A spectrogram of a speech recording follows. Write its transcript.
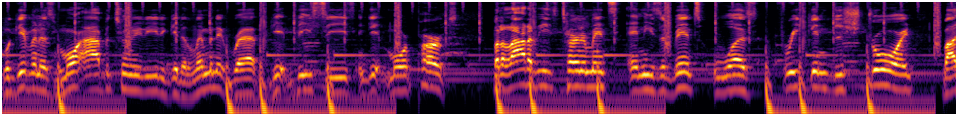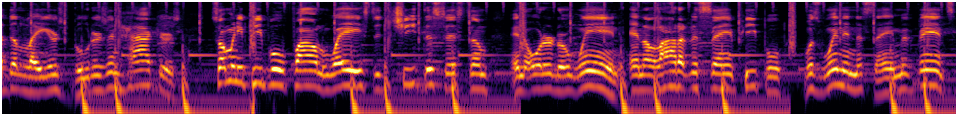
with giving us more opportunity to get a limited rep, get VCs, and get more perks. But a lot of these tournaments and these events was freaking destroyed by delayers, booters, and hackers. So many people found ways to cheat the system in order to win, and a lot of the same people was winning the same events.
